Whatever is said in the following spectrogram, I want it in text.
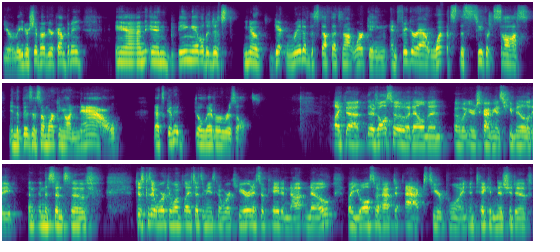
your leadership of your company and in being able to just you know get rid of the stuff that's not working and figure out what's the secret sauce in the business i'm working on now that's going to deliver results like that there's also an element of what you're describing as humility in, in the sense of just because it worked in one place doesn't mean it's going to work here. And it's okay to not know, but you also have to act to your point and take initiative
